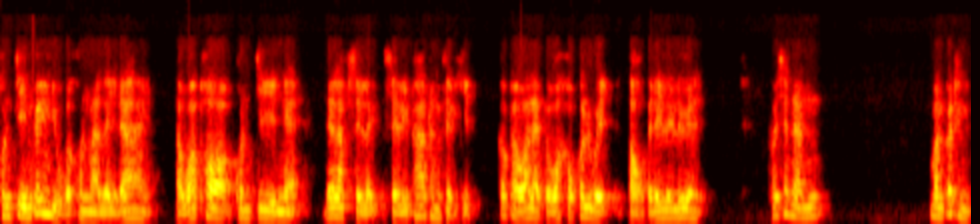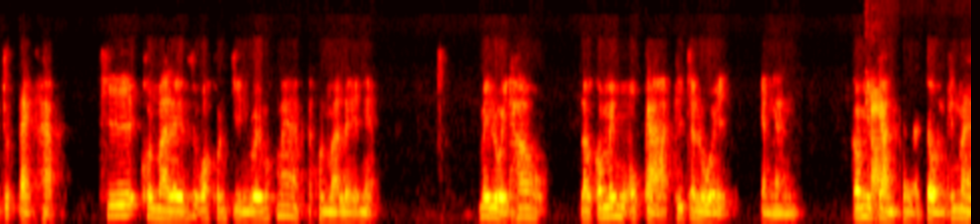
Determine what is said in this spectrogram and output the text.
คนจีนก็ยังอยู่กับคนมาเลยได้ แต่ว่าพอคนจีนเนี่ยได้รับเสรีภาพทางเศรษฐกิจ ก็แปลว่าอะไรแปลว่าเขาก็รวยต่อไปได้เรื่อย ๆ เพราะฉะนั้นมันก็ถึงจุดแตกหักที่คนมาเลยรู้สึกว่าคนจีนรวยมากๆ แต่คนมาเลยเนี่ย ไม่รวยเท่าเราก็ไม่มีโอกาสที่จะรวยอย่างนั้น ก็มีการจลาจลขึ้นมา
